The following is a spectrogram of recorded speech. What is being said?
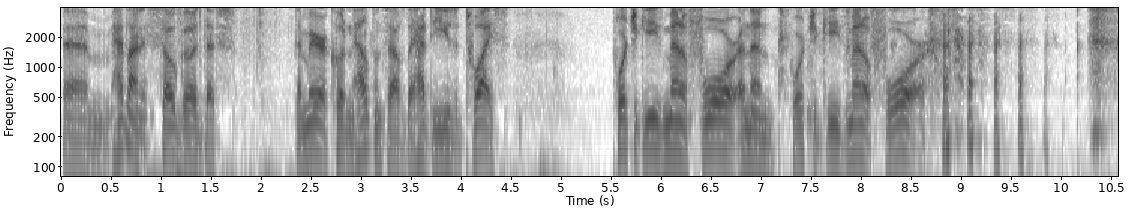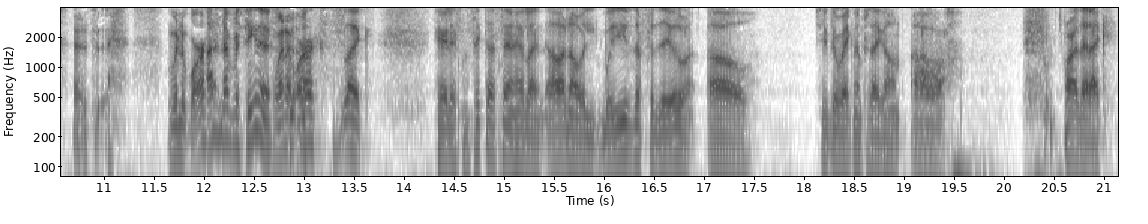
um, headline is so good that the Mirror couldn't help themselves. They had to use it twice. Portuguese men of four, and then Portuguese men of four. when it works. I've never seen it. When it works. like, here, listen, stick that same headline. Oh, no, we'll, we'll use it for the other one. Oh. Do you think they're waking up today going, oh. Or are they like,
